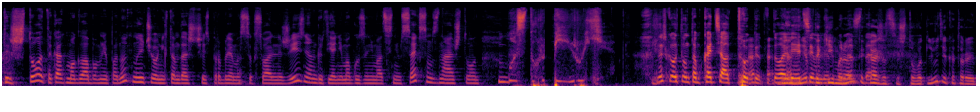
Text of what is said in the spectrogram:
ты что, ты как могла бы мне подумать? Ну и что, у них там даже есть проблемы с сексуальной жизнью. Он говорит, я не могу заниматься с ним сексом, знаю, что он мастурбирует. Знаешь, как вот он там котят топит в туалете, Мне в такие моменты кажется, что вот люди, которые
